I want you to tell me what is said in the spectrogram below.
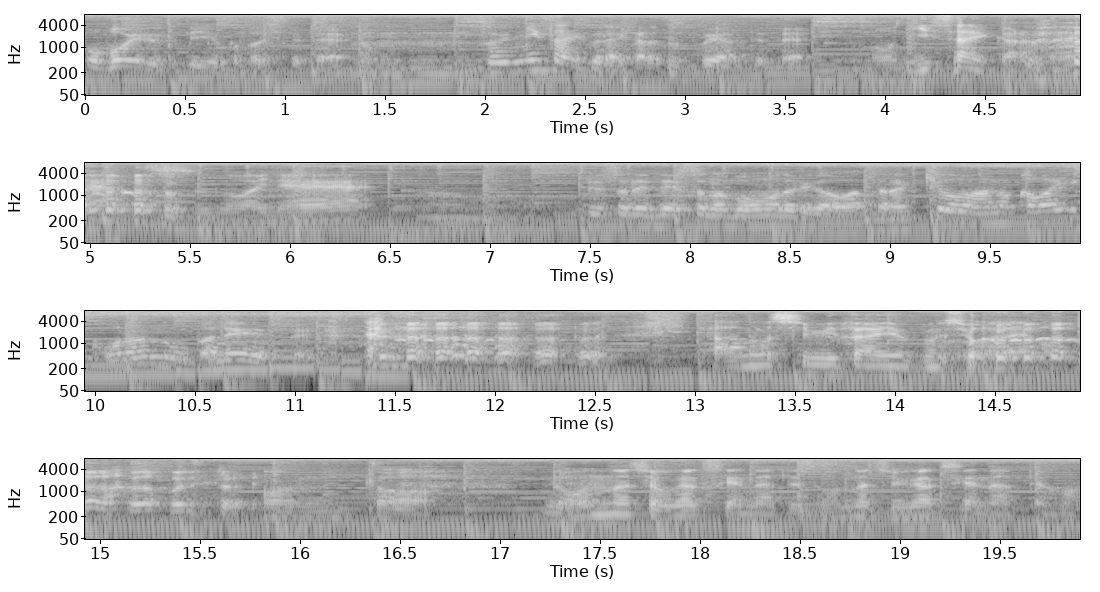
覚えるっていうことをしてて、うんうん。それ2歳ぐらいからずっとやってて。もう2歳からね。すごいね、でそれでその盆踊りが終わったら「今日はあの可愛い子なんのかね?」って 楽しみたいよ君将来面白い。本当。どんな小学生になってどんな中学生になって本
